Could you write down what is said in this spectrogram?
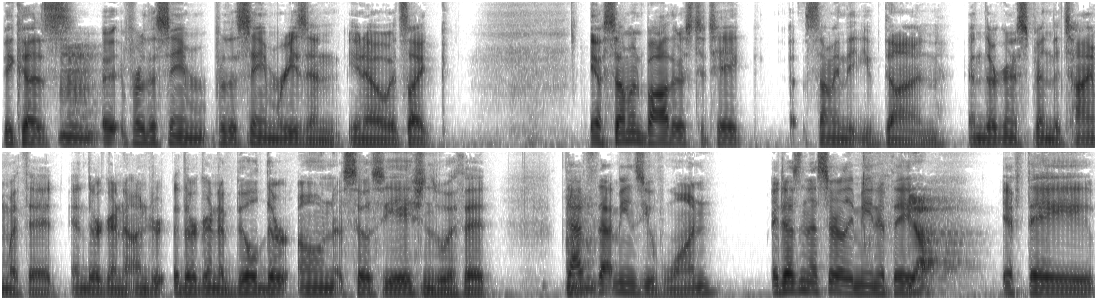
because uh, for the same for the same reason, you know, it's like if someone bothers to take something that you've done and they're going to spend the time with it and they're going to under they're going to build their own associations with it that's mm-hmm. that means you've won it doesn't necessarily mean if they. Yeah. if they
